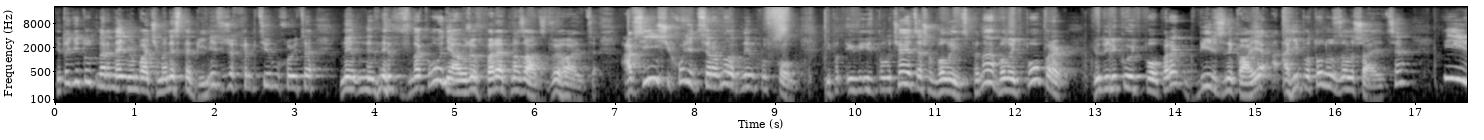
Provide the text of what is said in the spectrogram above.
І тоді тут на рентгені ми бачимо нестабільність, вже хребці рухаються не, не, не в наклоні, а вже вперед-назад здвигаються. А всі інші ходять все одно одним куском. І, по- і, і виходить, що болить спина, болить поперек, люди лікують поперек, біль зникає, а- гіпотонус залишається. І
